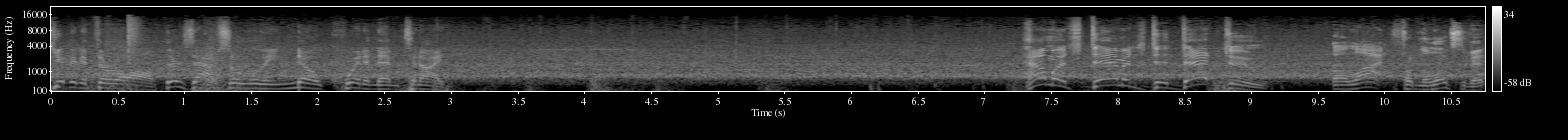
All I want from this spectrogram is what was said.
giving it their all. There's absolutely no quit in them tonight. How much damage did that do? A lot from the looks of it.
